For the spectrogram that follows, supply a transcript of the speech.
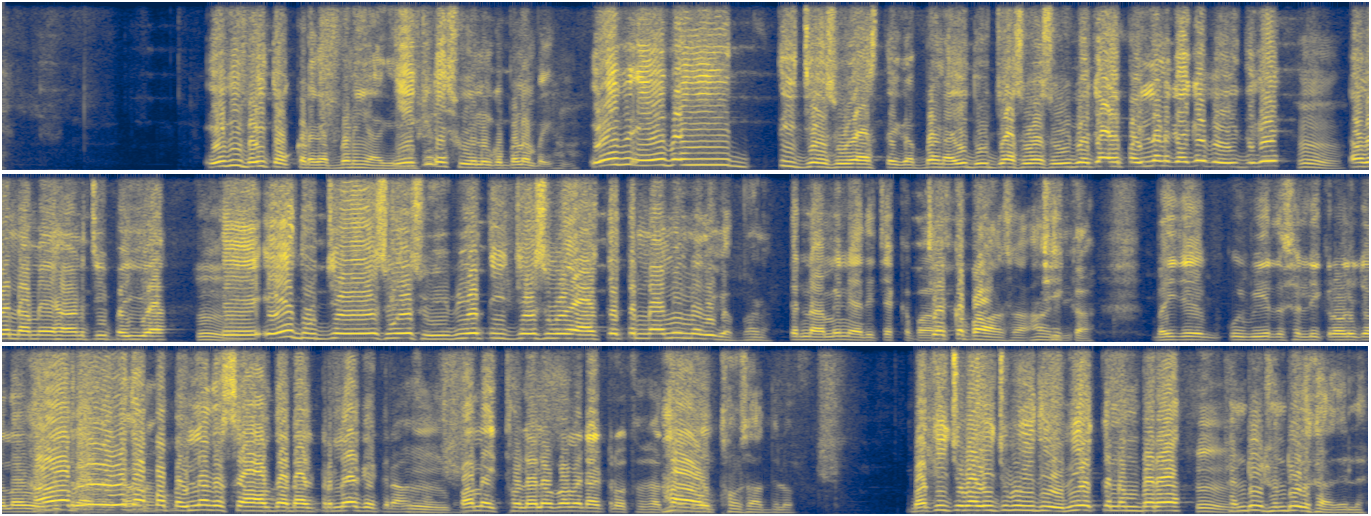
ਇਹ ਵੀ ਬਈ ਤੋਕੜ ਗੱਬਣੀ ਆ ਗਈ। ਇਹ ਕਿਹੜੇ ਸੂਏ ਨੂੰ ਗੱਬਣਾ ਬਾਈ ਹੁਣ? ਇਹ ਇਹ ਬਈ ਤੀਜੇ ਸੂਏ ਵਾਸਤੇ ਗੱਬਣ ਆਈ ਦੂਜਾ ਸੂਆ ਸੂਈ ਵਿੱਚ ਆਏ ਪਹਿਲਣ ਕਹਿ ਕੇ ਵੇਚ ਦਗੇ ਹੂੰ। ਕਿਉਂਕਿ ਨਵੇਂ ਹਾਣ ਚ ਹੀ ਪਈ ਆ। ਤੇ ਇਹ ਦੂਜੇ ਸੂਏ ਸੂਈ ਵੀ ਆ ਤੀਜੇ ਸੂਏ ਵਾਸਤੇ ਤਿੰਨਾਂ ਮਹੀਨੇ ਦੀ ਗੱਬਣ। ਤੇ ਨਾ ਮਹੀਨਿਆਂ ਦੀ ਚੈੱਕ ਪਾ ਚੈੱਕ ਪਾਸ ਆ ਹਾਂਜੀ। ਠੀਕ ਆ। ਬਾਈ ਜੇ ਕੋਈ ਵੀਰ ਤਸੱਲੀ ਕਰਾਉਣੀ ਚਾਹੁੰਦਾ ਹੋਵੇ ਹਾਂ ਬਈ ਉਹ ਤਾਂ ਆਪਾਂ ਪਹਿਲਾਂ ਦੱਸਿਆ ਆਪਦਾ ਡਾਕਟਰ ਲਿਆ ਕੇ ਕਰਾ ਹੂੰ ਭਾਵੇਂ ਇੱਥੋਂ ਲੈ ਲਓ ਭਾਵੇਂ ਡਾਕਟਰ ਉੱਥੋਂ ਸੱਦ ਹਾਂ ਉੱਥੋਂ ਸੱਦ ਲਓ। ਬਾਕੀ ਚਵਾਈ ਚਬੂਈ ਦੀ ਇਹ ਵੀ ਇੱਕ ਨੰਬਰ ਆ। ਠੰਡੀ ਠੰਡੀ ਦਿਖਾ ਦੇ ਲੈ।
